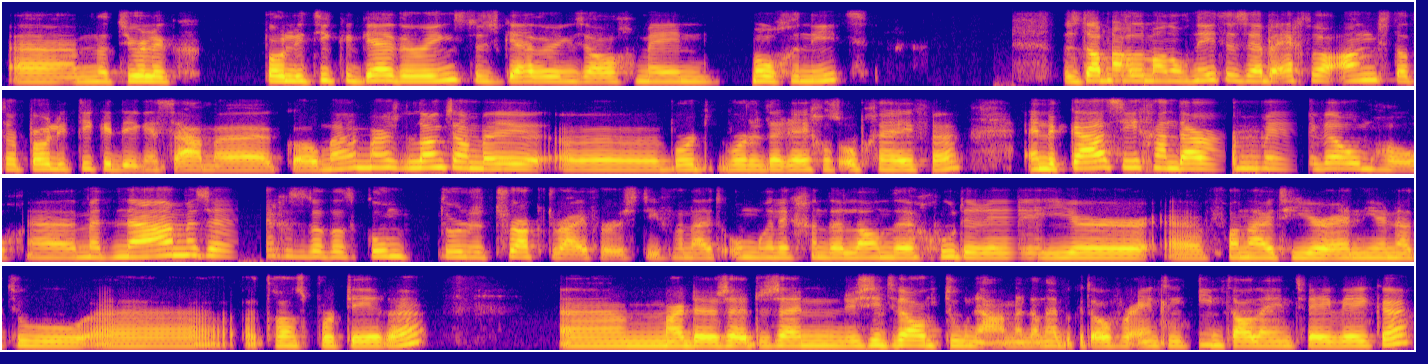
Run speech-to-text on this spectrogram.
Um, natuurlijk politieke gatherings, dus gatherings algemeen mogen niet. Dus dat mag allemaal nog niet. En ze hebben echt wel angst dat er politieke dingen samenkomen. Maar langzaam bij, uh, wordt, worden de regels opgeheven. En de CASI gaan daarmee wel omhoog. Uh, met name zeggen ze dat dat komt door de truckdrivers. Die vanuit omliggende landen goederen hier, uh, vanuit hier en hier naartoe transporteren. Um, maar er, er zijn, je ziet wel een toename. Dan heb ik het over enkele tientallen in twee weken.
